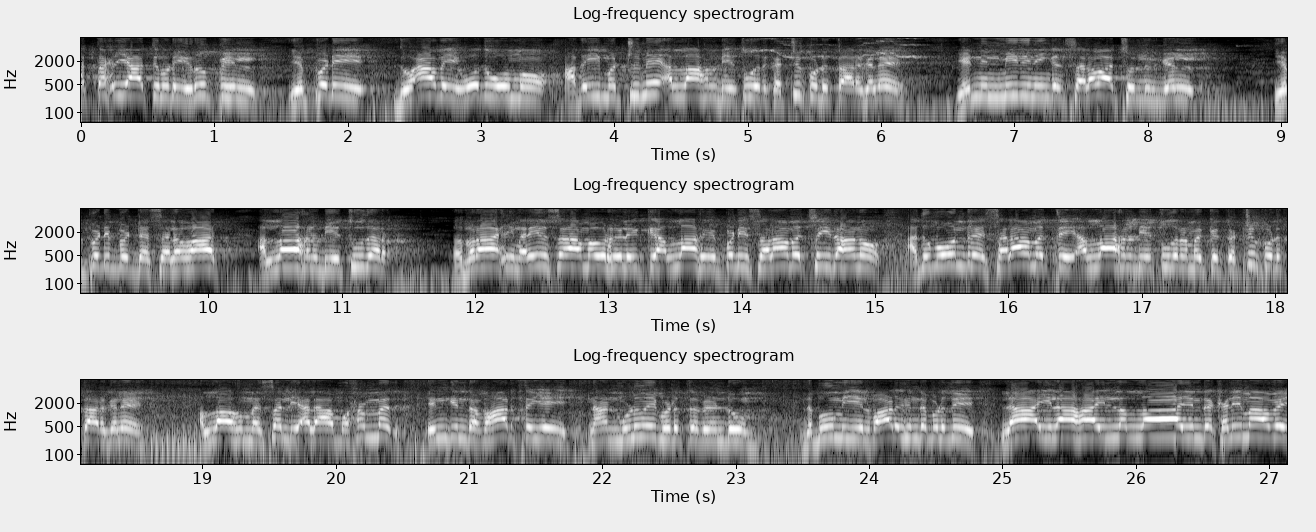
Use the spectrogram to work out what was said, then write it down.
அத்தகையாத்தினுடைய இருப்பில் எப்படி துவாவை ஓதுவோமோ அதை மட்டுமே அல்லாஹனுடைய தூதர் கற்றுக் கொடுத்தார்களே. என்னின் மீது நீங்கள் செலவாத் சொல்லுங்கள். எப்படிப்பட்ட செலவாத்? அல்லாஹனுடைய தூதர் இப்ராஹிம் அலைஹிஸ்ஸலாம் அவர்களுக்கு அல்லாஹ் எப்படி சலாமத் செய்தானோ அதுபோன்ற சலாமத்தை அல்லாஹனுடைய தூதர் நமக்கு கற்றுக் கொடுத்தார்களே. அல்லாஹு மெசல்லி அலா முஹம்மத் என்கின்ற வார்த்தையை நான் முழுமைப்படுத்த வேண்டும். இந்த பூமியில் வாழுகின்ற பொழுது லா இலாஹா இல்லல்லா என்ற களிமாவை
